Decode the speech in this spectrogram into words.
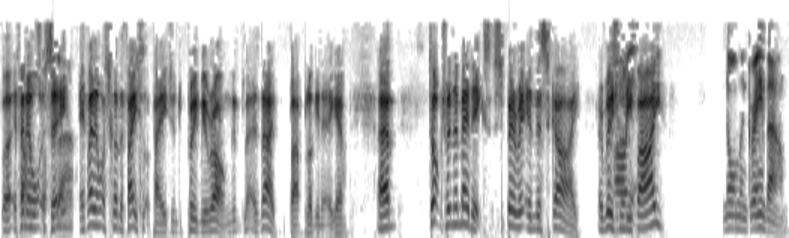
But if anyone wants to, trust that. if anyone wants to go on the Facebook page and prove me wrong, let us know. By plugging it again. Um, Doctor and the Medics, Spirit in the Sky, originally Oh, yeah. by Norman Greenbaum.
